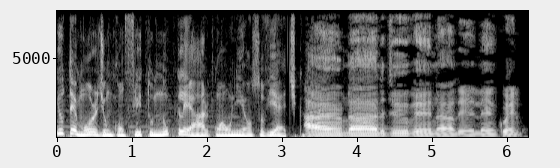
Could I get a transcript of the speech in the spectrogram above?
e o temor de um conflito nuclear com a União Soviética. I'm not a juvenile delinquent.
